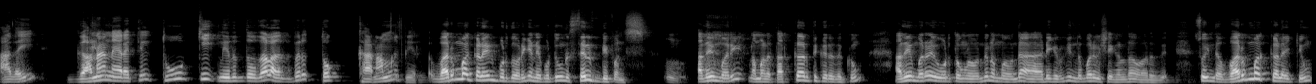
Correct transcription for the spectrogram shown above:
அதை கன நேரத்தில் தூக்கி நிறுத்துவதால் அதுக்கு பேர் தொக்கணம்னு பேர் வர்ம கலைன்னு பொறுத்த வரைக்கும் என்னை பொறுத்த ஒரு செல்ஃப் டிஃபென்ஸ். அதே மாதிரி நம்மளை தற்காத்துக்கிறதுக்கும் அதே மாதிரி ஒருத்தவங்களை வந்து நம்ம வந்து அடிக்கிறதுக்கும் இந்த மாதிரி விஷயங்கள் தான் வருது ஸோ இந்த வர்ம கலைக்கும்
